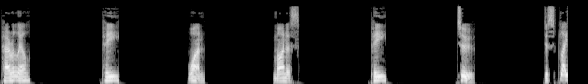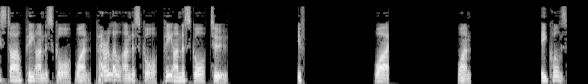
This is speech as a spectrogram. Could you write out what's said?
parallel p 1 minus p 2 display style p underscore 1 parallel underscore p underscore 2 if y 1 equals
